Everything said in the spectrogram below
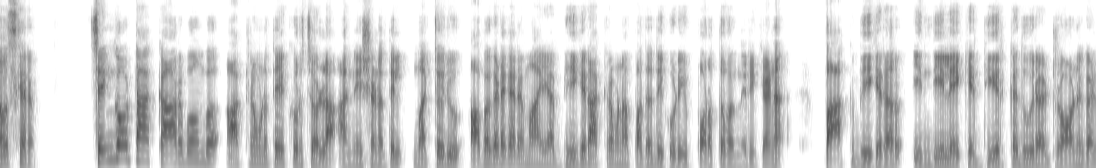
നമസ്കാരം. ചെങ്കോട്ട കാർ ബോംബ് ആക്രമണത്തെക്കുറിച്ചുള്ള അന്വേഷണത്തിൽ മറ്റൊരു അപകടകരമായ ഭീകരാക്രമണ പദ്ധതി കൂടി പുറത്തു വന്നിരിക്കുകയാണ്. പാക് ഭീകരർ ഇന്ത്യയിലേക്ക് ദീർഘദൂര ഡ്രോണുകൾ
